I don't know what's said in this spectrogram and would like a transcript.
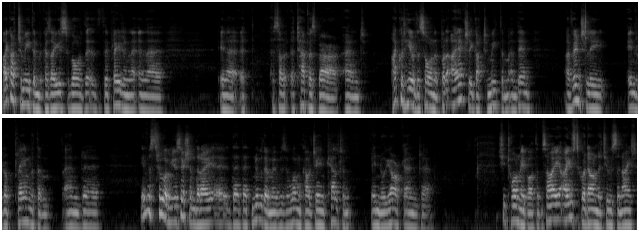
I got to meet them because I used to go. They, they played in a, in a in a, a, a sort of a tapas bar, and I could hear the soul in it. But I actually got to meet them, and then eventually ended up playing with them, and. Uh, it was through a musician that I uh, that that knew them. It was a woman called Jane Kelton in New York, and uh, she told me about them. So I, I used to go down on a Tuesday night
